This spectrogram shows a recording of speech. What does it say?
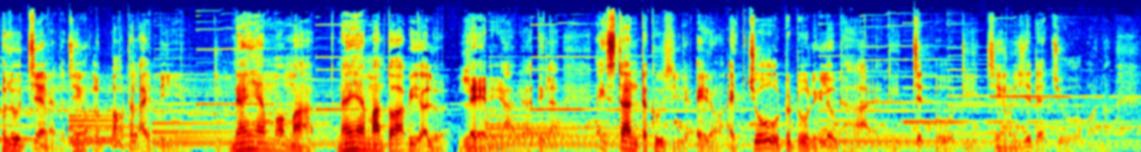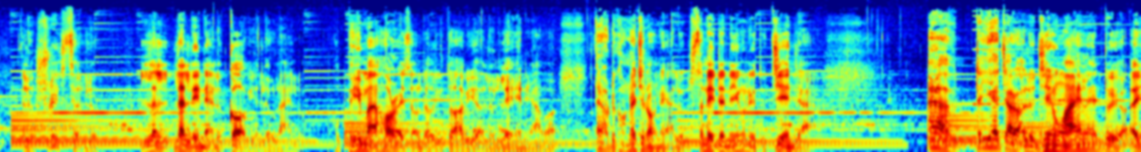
ဘလို့ကြင့်လဲဆိုဂျင်ကိုအဲ့လိုပေါက်ထလိုက်ပြီးရင်ဒီနန်းရံပေါ်မှာနန်းရံမှာသွားပြီးအဲ့လိုလဲနေတာဗျာတိလားအဲ့ stand တခုရှိတယ်အဲ့တော့အဲ့ကျိုးကိုတူတူလေးလှုပ်ထားရတယ်ဒီဂျစ်ဟိုဒီဂျင်ကိုရစ်တဲ့ကျိုးပေါ့နော်အဲ့လို shriek ဆိုလို့လက်လက်လေးနဲ့အဲ့လိုကော့ပြီးလှုပ်လိုက်လို့ဟိုဘေးမှာ horizontal ကြီးသွားပြီးအဲ့လိုလဲနေတာပေါ့အဲ့တော့ဒီကောင်နဲ့ကျွန်တော်နဲ့အဲ့လိုစနေတနေ့ကနေသူကြင့်ကြအဲ့ဒါတရက်ကြတော့အဲ့လိုဂျင်ဝိုင်းလဲတွေ့ရောအဲ့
